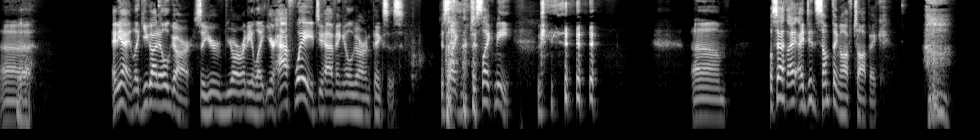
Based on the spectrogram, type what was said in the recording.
Uh Yeah. and yeah, like you got Ilgar, so you're you're already like you're halfway to having Ilgar and Pixxus. Just like just like me. um well Seth, I, I did something off topic.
